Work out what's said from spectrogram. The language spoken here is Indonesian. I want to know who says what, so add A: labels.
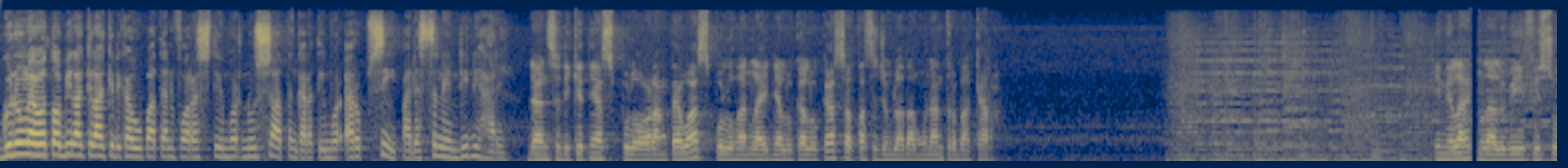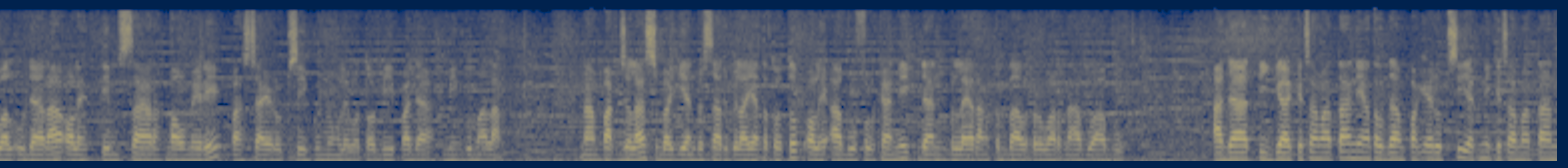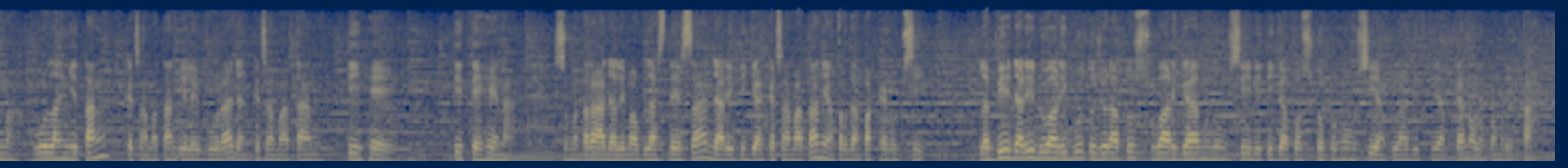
A: Gunung Lewotobi laki-laki di Kabupaten Flores Timur, Nusa Tenggara Timur erupsi pada Senin dini hari.
B: Dan sedikitnya 10 orang tewas, puluhan lainnya luka-luka, serta sejumlah bangunan terbakar. Inilah melalui visual udara oleh tim SAR Maumere pasca erupsi Gunung Lewotobi pada minggu malam. Nampak jelas sebagian besar wilayah tertutup oleh abu vulkanik dan belerang tebal berwarna abu-abu. Ada tiga kecamatan yang terdampak erupsi yakni Kecamatan Wulangitang, Kecamatan Ilebura, dan Kecamatan Tihe, Titehena. Sementara ada 15 desa dari tiga kecamatan yang terdampak erupsi. Lebih dari 2.700 warga mengungsi di tiga posko pengungsi yang telah ditetapkan oleh pemerintah.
